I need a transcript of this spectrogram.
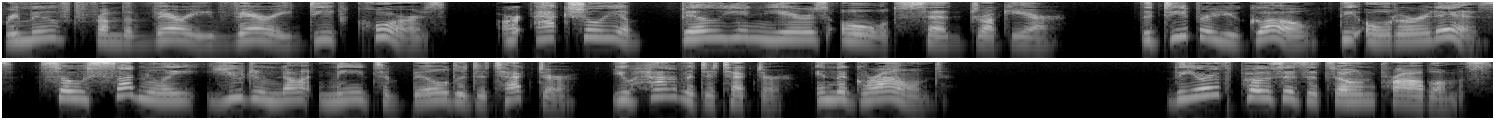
removed from the very, very deep cores, are actually a billion years old, said Drukier. The deeper you go, the older it is. So suddenly, you do not need to build a detector. You have a detector in the ground. The Earth poses its own problems.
